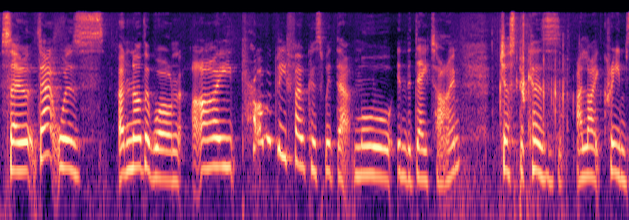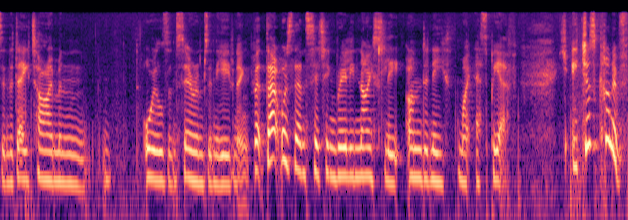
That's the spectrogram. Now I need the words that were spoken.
So that was another one. I probably focus with that more in the daytime, just because I like creams in the daytime and oils and serums in the evening. But that was then sitting really nicely underneath my SPF. It just kind of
